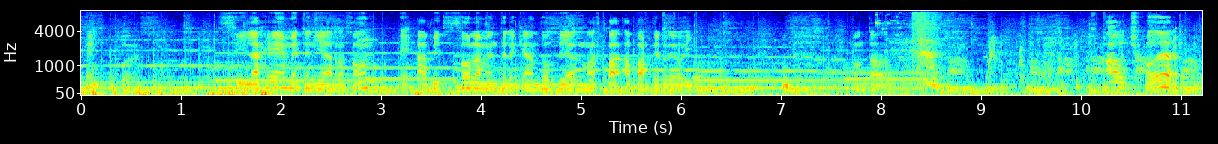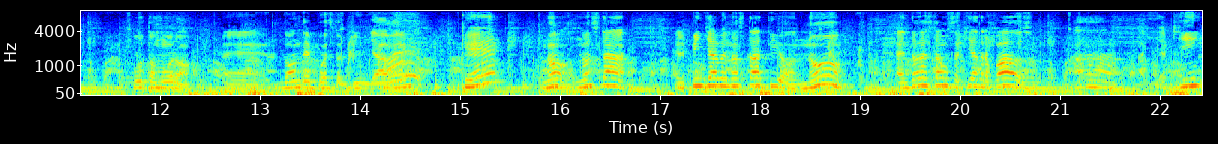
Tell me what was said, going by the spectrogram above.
Ok, pues. Si la GM tenía razón, eh, a Bit solamente le quedan dos días más a partir de hoy. Uf, contados. Ouch, joder. Puto muro. Eh, ¿Dónde he puesto el pin llave? ¿Qué? No, no está. El pin llave no está, tío. No. Entonces estamos aquí atrapados. Ah, aquí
